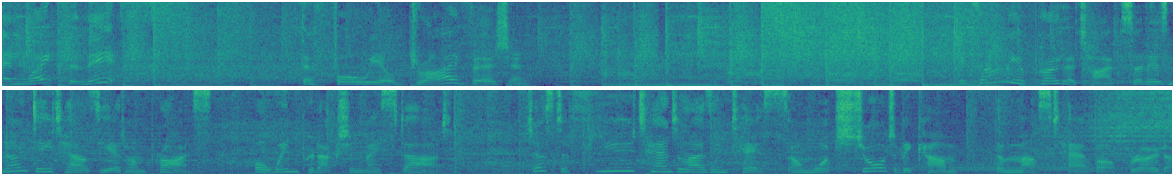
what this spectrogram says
And wait for this the four wheel drive version. It's only a prototype, so there's no details yet on price or when production may start. Just a few tantalising tests on what's sure to become the must-have off-roader.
